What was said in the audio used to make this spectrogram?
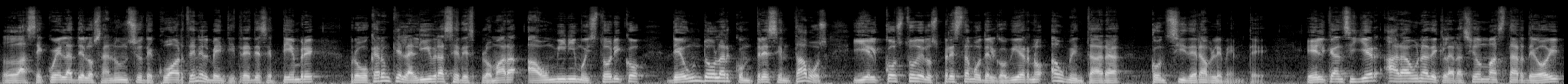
Las secuelas de los anuncios de Kwarteng el 23 de septiembre provocaron que la libra se desplomara a un mínimo histórico de un dólar con tres centavos y el costo de los préstamos del gobierno aumentara considerablemente. El canciller hará una declaración más tarde hoy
